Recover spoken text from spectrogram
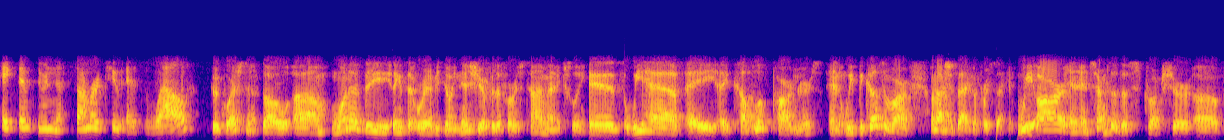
take them through the summer too as well? Good question. So, um, one of the things that we're going to be doing this year for the first time, actually, is we have a, a couple of partners, and we, because of our, well, I should back up for a second. We are, in, in terms of the structure of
